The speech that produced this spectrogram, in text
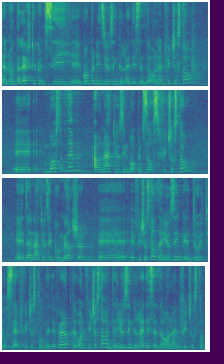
and on the left you can see uh, companies using Redis as the online feature store. Uh, most of them are not using open source feature store. Uh, they're not using commercial uh, feature store, they're using a do-it-yourself feature store. They develop their own feature store and they're using Redis as the online feature store.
